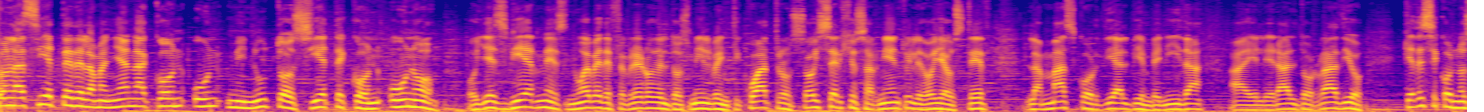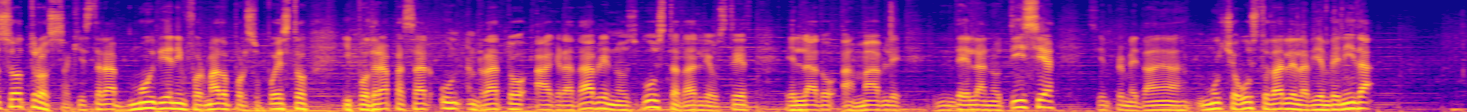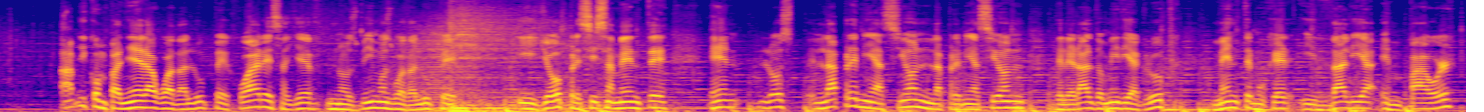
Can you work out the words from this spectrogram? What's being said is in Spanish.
Son las 7 de la mañana con un minuto, 7 con 1. Hoy es viernes 9 de febrero del 2024. Soy Sergio Sarmiento y le doy a usted la más cordial bienvenida a El Heraldo Radio. Quédese con nosotros, aquí estará muy bien informado por supuesto y podrá pasar un rato agradable. Nos gusta darle a usted el lado amable de la noticia. Siempre me da mucho gusto darle la bienvenida a mi compañera Guadalupe Juárez. Ayer nos vimos Guadalupe y yo precisamente en los la premiación, la premiación del Heraldo Media Group, Mente Mujer y Dalia Empower,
